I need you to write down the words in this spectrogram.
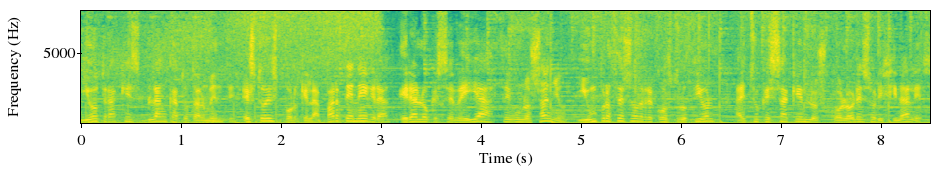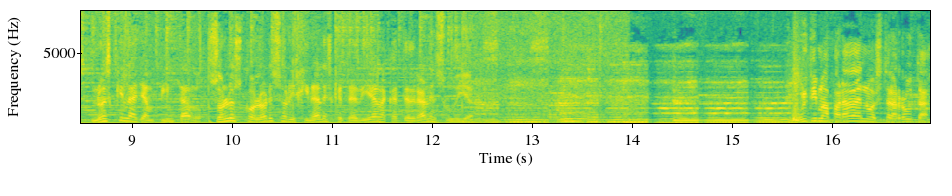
y otra que es blanca totalmente. Esto es porque la parte negra era lo que se veía hace unos años, y un proceso de reconstrucción ha hecho que saquen los colores originales. No es que la hayan pintado, son los colores originales que tenía la catedral en su día. Última parada en nuestra ruta,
